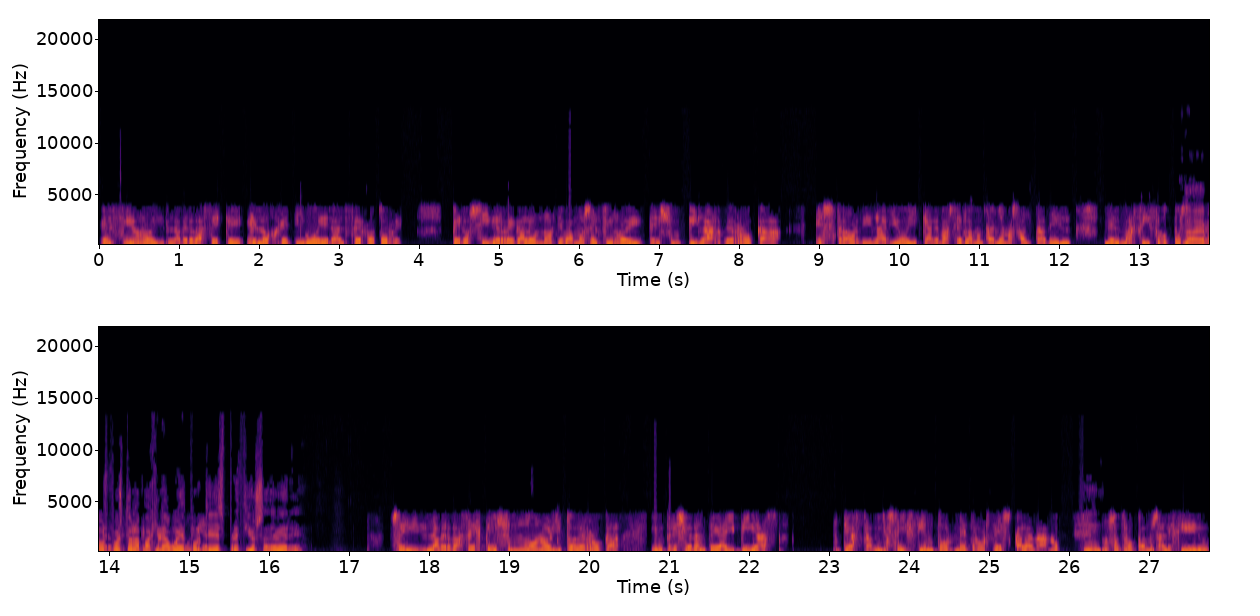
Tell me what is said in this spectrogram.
el Firroy. La verdad es que el objetivo era el Cerro Torre, pero si de regalo nos llevamos el Firroy, que es un pilar de roca extraordinario y que además es la montaña más alta del, del macizo, pues... La hemos puesto en la página web porque es preciosa de ver, ¿eh? Sí, la verdad es que es un monolito de roca impresionante. Hay vías de hasta 1.600 metros de escalada, ¿no? Nosotros vamos a elegir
